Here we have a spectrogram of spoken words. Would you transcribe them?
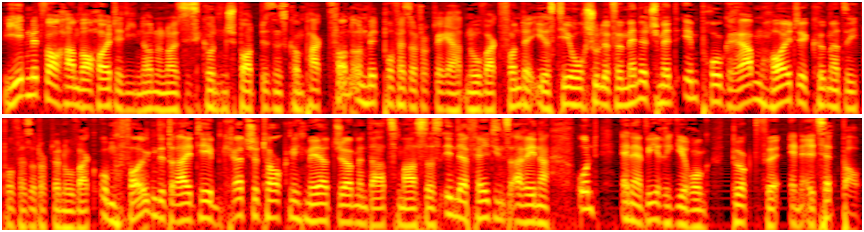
Wie jeden Mittwoch haben wir auch heute die 99 Sekunden Sportbusiness Kompakt von und mit Professor Dr. Gerhard Nowak von der IST Hochschule für Management im Programm. Heute kümmert sich Professor Dr. Nowak um folgende drei Themen. Kretsche Talk nicht mehr, German Darts Masters in der Felddienst Arena und NRW-Regierung bürgt für NLZ-Bau.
